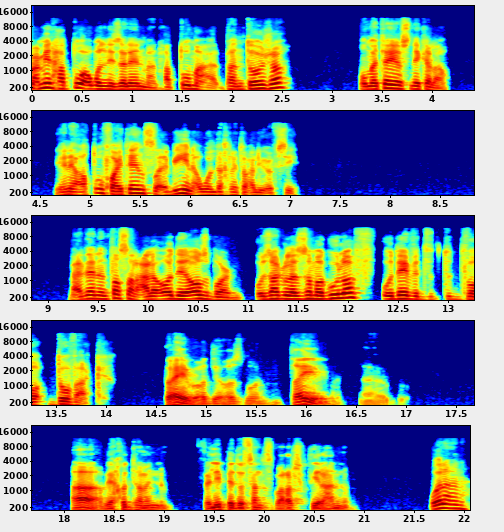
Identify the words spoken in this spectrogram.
يخسروا مين حطوه أول نزالين man. حطوه مع بانتوجا وماتيوس نيكولاو يعني أعطوه fight ين صعبين أول دخلته على ال UFC. بعدين انتصر على أودي أوزبورن وزالغاس زماجولوف وديفيد دو- دوفاك. طيب أودي أوزبورن طيب آه, آه بياخدها منه. فيليبي دو سانتوس بعرفش كثير عنه. ولا أنا.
